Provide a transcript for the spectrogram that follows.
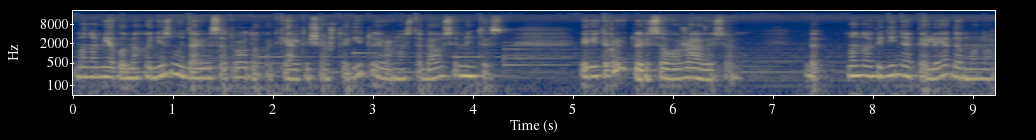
Mano miego mechanizmui dar vis atrodo, kad kelti šeštą ryto yra nuostabiausia mintis ir ji tikrai turi savo žavesio. Bet mano vidinė pelėda, mano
